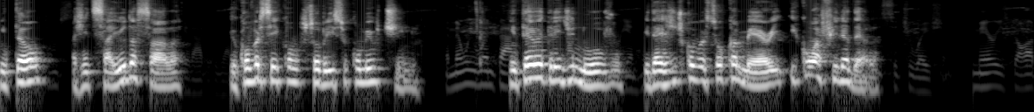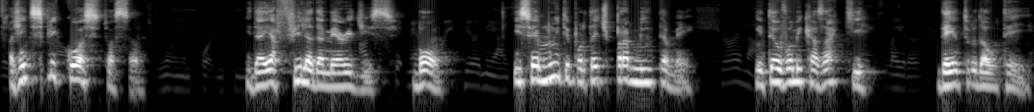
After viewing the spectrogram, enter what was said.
Então, a gente saiu da sala, eu conversei com, sobre isso com meu time. Então eu entrei de novo, e daí a gente conversou com a Mary e com a filha dela. A gente explicou a situação. E daí a filha da Mary disse: Bom, isso é muito importante para mim também. Então eu vou me casar aqui, dentro da UTI.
